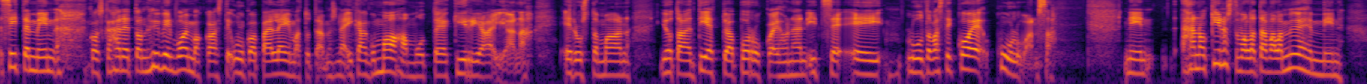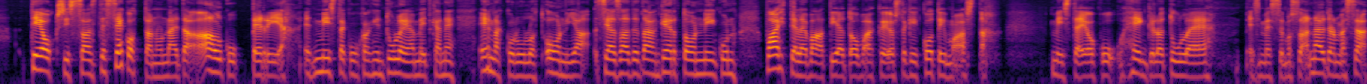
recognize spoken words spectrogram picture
sitten, koska hänet on hyvin voimakkaasti ulkoapäin leimattu tämmöisenä ikään kuin maahanmuuttajakirjailijana edustamaan jotain tiettyä porukkaa, johon hän itse ei luultavasti koe kuuluvansa, niin hän on kiinnostavalla tavalla myöhemmin teoksissaan sitten sekoittanut näitä alkuperiä, että mistä kukakin tulee ja mitkä ne ennakkoluulot on. Ja siellä saatetaan kertoa niin kuin vaihtelevaa tietoa vaikka jostakin kotimaasta, mistä joku henkilö tulee. Esimerkiksi semmoisessa näytelmässä,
